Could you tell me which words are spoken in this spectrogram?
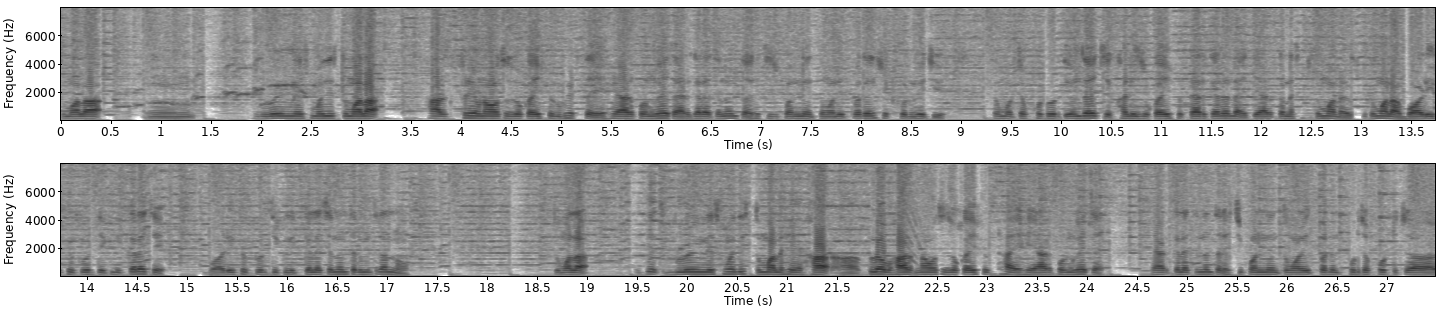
तुम्हाला गुगल इंग्लिशमध्येच तुम्हाला हार्ट फ्रेम नावाचा जो काही इफेक्ट भेटतं आहे हे ॲड करून घ्यायचं. ॲड केल्याच्यानंतर ह्याची पण नाही तुम्हाला इथपर्यंत सेट करून घ्यायची. समोरच्या फोटोवरती येऊन जायचे. खाली जो काही इफेक्ट ॲड केलेला आहे ते ॲड करण्यासाठी तुम्हाला तुम्हाला बॉडी इफेक्टवरती क्लिक करायचे. बॉडी इफेक्टवरती क्लिक केल्याच्यानंतर मित्रांनो तुम्हाला इथेच ग्लोईंग लेसमध्येच तुम्हाला हे हा क्लब हार नावाचा जो काही इफेक्ट आहे हे ॲड करून घ्यायचा आहे. ॲड केल्याच्यानंतर ह्याची पण लेंथ तुम्हाला इथपर्यंत पुढच्या फोटोच्या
